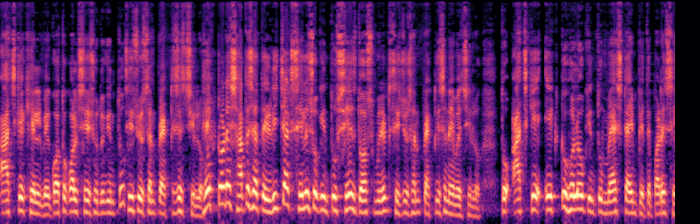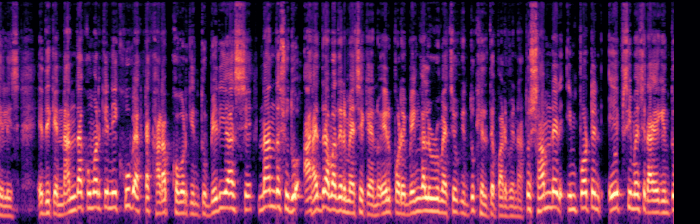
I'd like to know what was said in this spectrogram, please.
আজকে খেলবে। গতকাল সে শুধু কিন্তু সিচুয়েশন প্র্যাকটিসে ছিল। হেক্টরের সাথে সাথে রিচার্ড সেলিসও কিন্তু শেষ দশ মিনিট সিচুয়েশন প্র্যাকটিসে নেমেছিল। তো আজকে একটু হলেও কিন্তু ম্যাচ টাইম পেতে পারে সেলিস এদিকে নান্দা কুমারকে নিয়ে খুব একটা খারাপ খবর কিন্তু বেরিয়ে আসছে। নান্দা শুধু হায়দ্রাবাদের ম্যাচে কেন? এরপরে বেঙ্গালুরু ম্যাচেও কিন্তু খেলতে পারবে না। তো সামনের ইম্পর্টেন্ট এফসি ম্যাচের আগে কিন্তু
